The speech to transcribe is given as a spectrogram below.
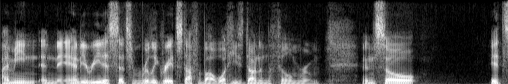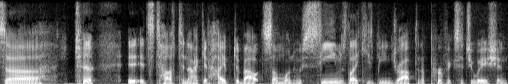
I mean, and Andy Reid has said some really great stuff about what he's done in the film room. And so it's uh it's tough to not get hyped about someone who seems like he's being dropped in a perfect situation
